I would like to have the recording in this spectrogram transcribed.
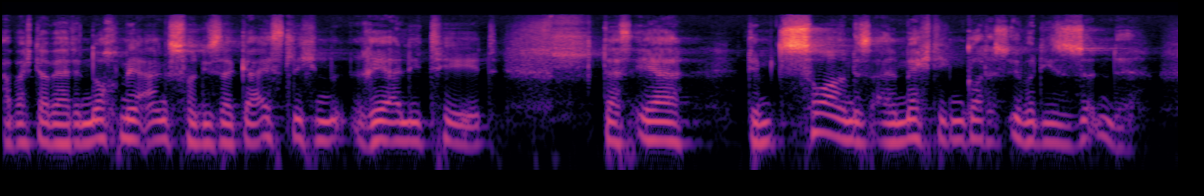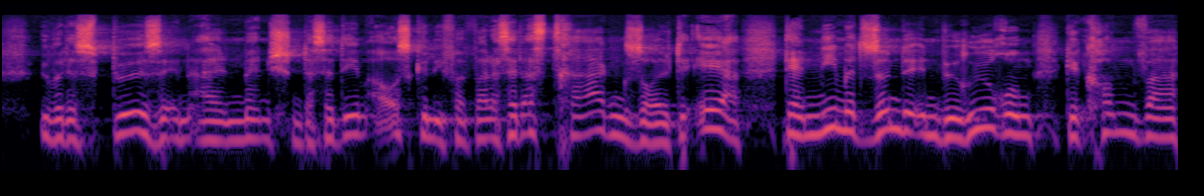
aber ich glaube, er hatte noch mehr Angst vor dieser geistlichen Realität, dass er dem Zorn des allmächtigen Gottes über die Sünde, über das Böse in allen Menschen, dass er dem ausgeliefert war, dass er das tragen sollte. Er, der nie mit Sünde in Berührung gekommen war,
